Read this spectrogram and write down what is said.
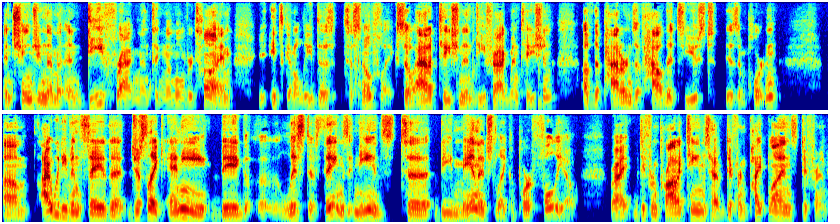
and changing them and defragmenting them over time it's going to lead to, to snowflakes so adaptation and defragmentation of the patterns of how that's used is important. Um, I would even say that just like any big uh, list of things, it needs to be managed like a portfolio, right? Different product teams have different pipelines, different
